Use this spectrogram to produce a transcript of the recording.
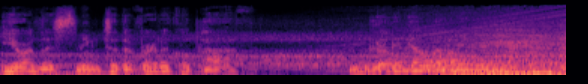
You're listening to The Vertical Path. Go, go,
